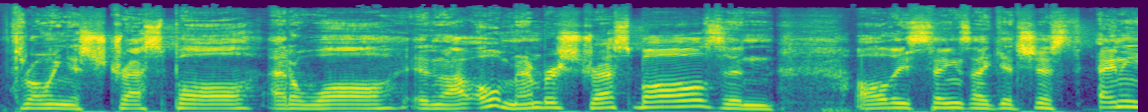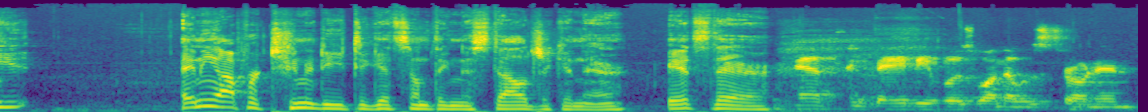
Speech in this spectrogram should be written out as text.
throwing a stress ball at a wall and uh, oh remember stress balls and all these things? Like it's just any any opportunity to get something nostalgic in there it's there Dancing Baby was one that was thrown in.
